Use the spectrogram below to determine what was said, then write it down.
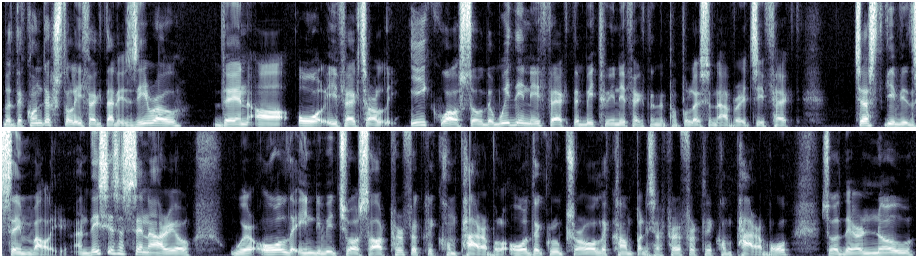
but the contextual effect that is zero, then uh, all effects are equal. So the within effect, the between effect, and the population average effect just give you the same value. And this is a scenario where all the individuals are perfectly comparable, all the groups or all the companies are perfectly comparable. So there are no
